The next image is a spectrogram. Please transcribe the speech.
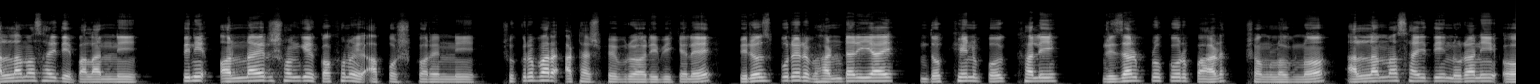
আল্লামা সাইদি পালাননি। তিনি অন্যায়ের সঙ্গে কখনোই আপোষ করেননি। শুক্রবার আঠাশ ফেব্রুয়ারি বিকেলে পিরোজপুরের ভান্ডারিয়ায় দক্ষিণ পৈখালী রিজার্ভ পুকুর পাড় সংলগ্ন আল্লামা সাইদি নুরানি ও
